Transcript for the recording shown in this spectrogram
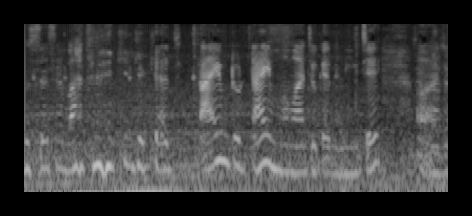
गुस्से से बात नहीं की क्योंकि आज टाइम टू टाइम हम आ चुके थे नीचे और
